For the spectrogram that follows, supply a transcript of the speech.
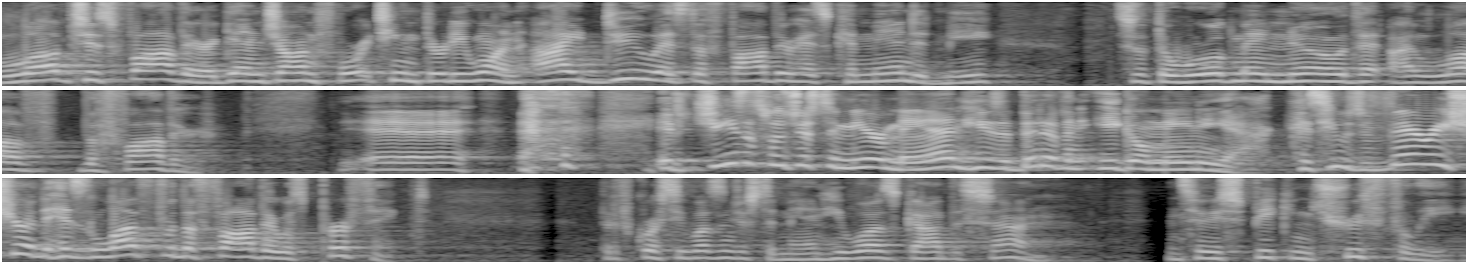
loved his Father. Again, John 14, 31. I do as the Father has commanded me, so that the world may know that I love the Father. Uh, if Jesus was just a mere man, he's a bit of an egomaniac because he was very sure that his love for the Father was perfect. But of course, he wasn't just a man, he was God the Son. And so he's speaking truthfully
